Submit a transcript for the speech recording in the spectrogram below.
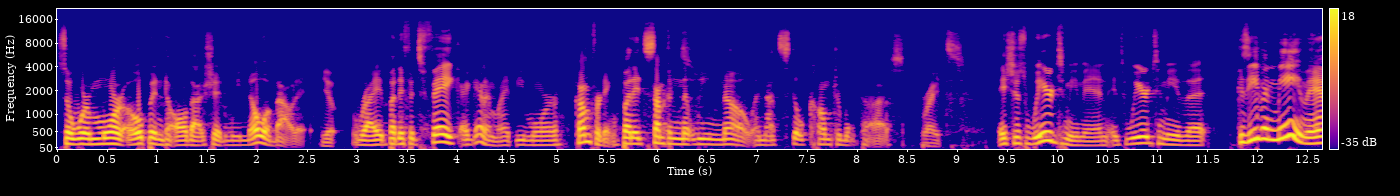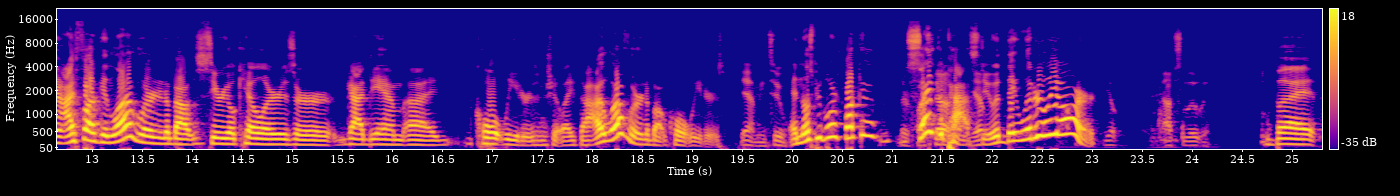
So we're more open to all that shit and we know about it. Yep. Right? But if it's fake, again, it might be more comforting. But it's something Right. that we know and that's still comfortable to us. right It's just weird to me, man. It's weird to me that because even me, man, I fucking love learning about serial killers or goddamn uh, cult leaders and shit like that. I love learning about cult leaders, yeah me too and those people are fucking They're psychopaths, Yep. dude. They literally are. Yep, absolutely But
